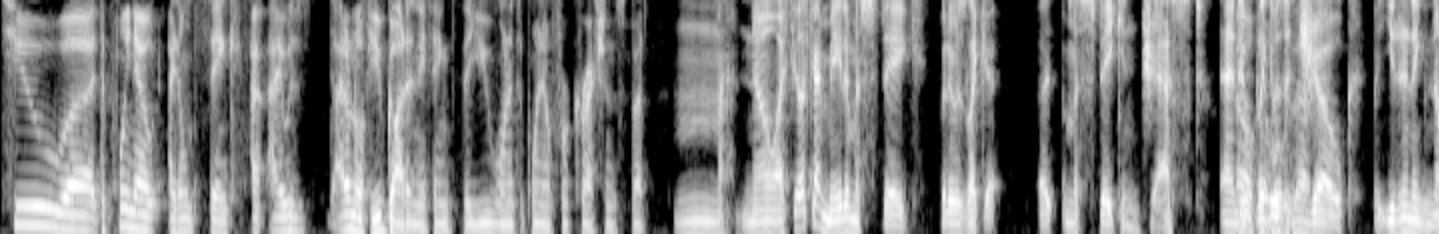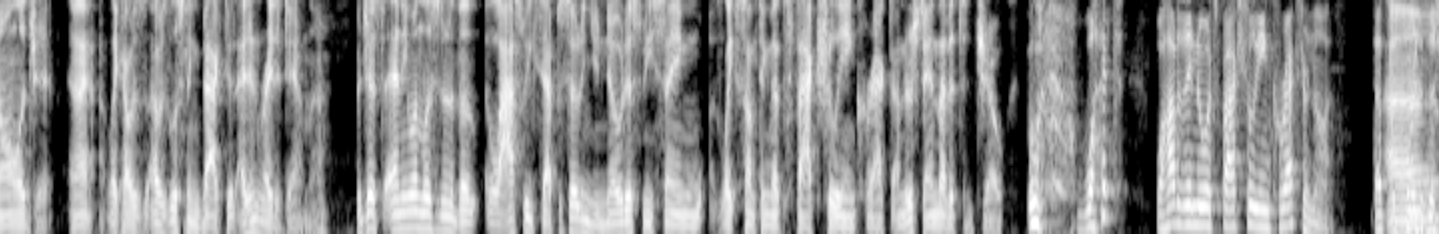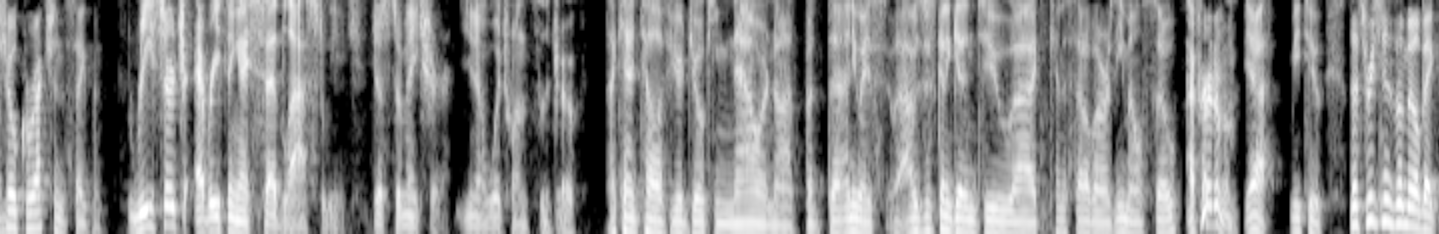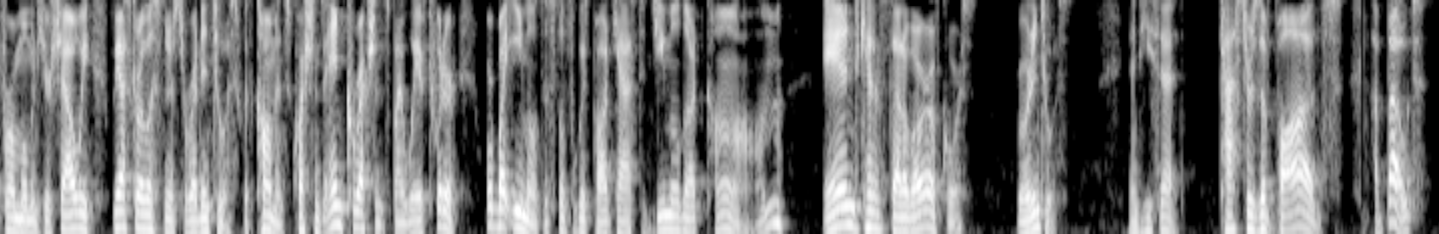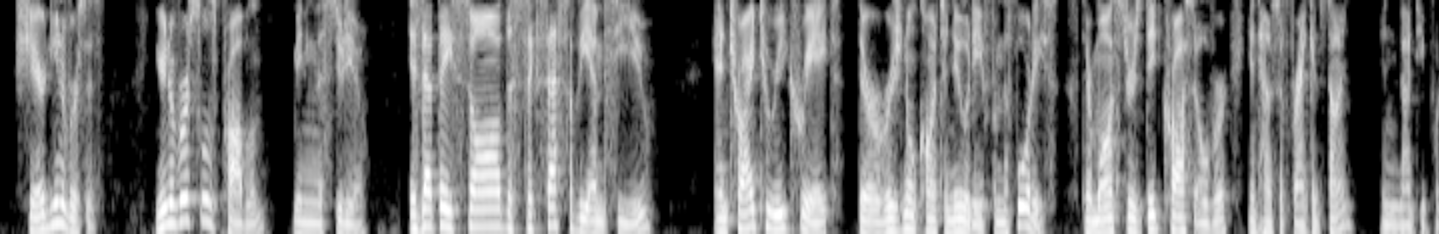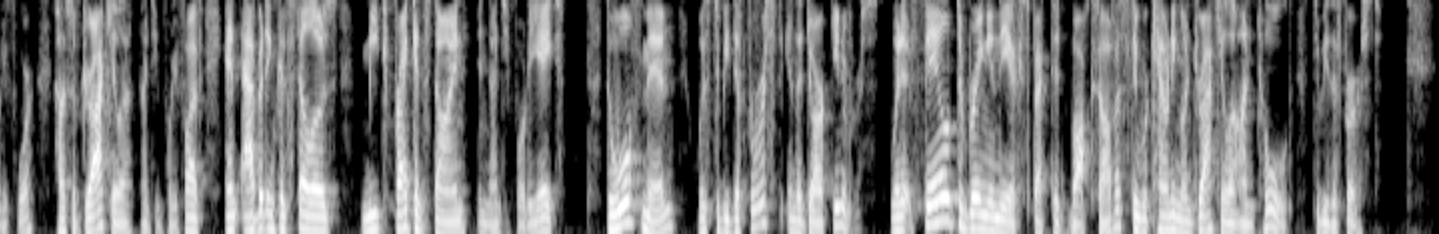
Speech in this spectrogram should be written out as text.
to uh, to point out. I don't think I, I was. I don't know if you've got anything that you wanted to point out for corrections, but Mm, no, I feel like I made a mistake, but it was like a, a, a mistake in jest, and it, Oh, okay, like it was, what a that? joke, but you didn't acknowledge it. And I like I was I was listening back to it. I didn't write it down though. But just anyone listening to the last week's episode and you notice me saying like something that's factually incorrect, understand that it's a joke. what? Well, how do they know it's factually incorrect or not? That's the point of the Um, show corrections segment. Research everything I said last week just to make sure you know which one's the joke. I can't tell if you're joking now or not. But uh, anyways, I was just going to get into uh, Kenneth Saddlebauer's email. So I've heard of him. yeah, me too. Let's reach into the mailbag for a moment here, shall we? We ask our listeners to write into us with comments, questions, and corrections by way of Twitter or by email to splitfocuspodcast at gmail.com. And Kenneth Saddlebauer, of course, wrote into us. And he said, Casters of Pods, about shared universes. Universal's problem, meaning the studio, is that they saw the success of the MCU and tried to recreate their original continuity from the 40s. Their monsters did cross over in House of Frankenstein in 1944, House of Dracula 1945, and Abbott and Costello's Meet Frankenstein in 1948. The Wolfman was to be the first in the Dark Universe. When it failed to bring in the expected box office, they were counting on Dracula Untold to be the first.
